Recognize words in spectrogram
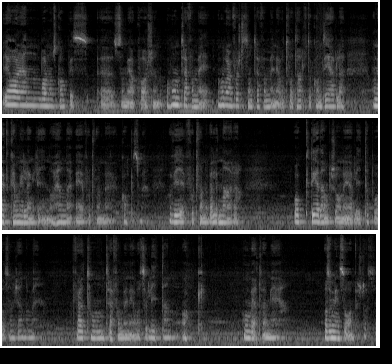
Jag har en barndomskompis eh, som jag har kvar sen. Och hon träffade mig. Hon var den första som träffade mig när jag var två och ett halvt och kom till Gävle. Hon heter Camilla Englin och henne är jag fortfarande kompis med. Och vi är fortfarande väldigt nära. Och det är den personen jag litar på som känner mig. För att hon träffade mig när jag var så liten och hon vet vem jag är. Och så min son förstås.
